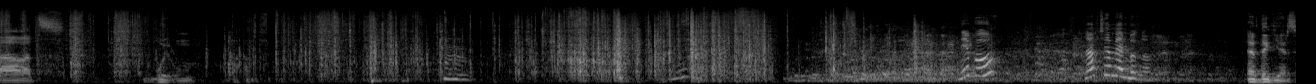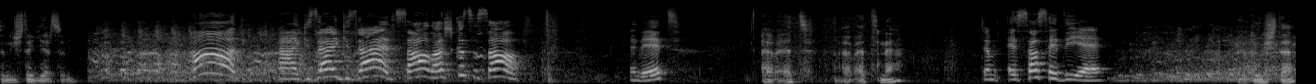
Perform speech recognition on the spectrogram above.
Evet. Buyurun. Ne bu? Bunu? Evde giyersin, işte giyersin. Ha, ha güzel güzel. Sağ ol aşkısı sağ ol. Evet. Evet. Evet ne? Canım esas hediye. E, bu işte.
